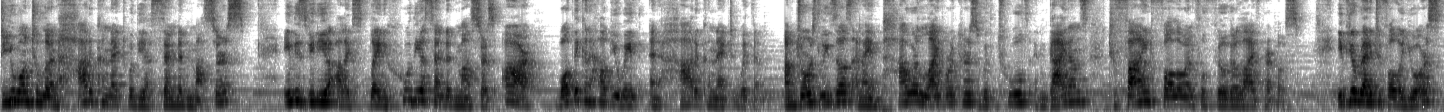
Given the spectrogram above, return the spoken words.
Do you want to learn how to connect with the Ascended Masters? In this video, I'll explain who the Ascended Masters are, what they can help you with, and how to connect with them. I'm George Lizos and I empower lightworkers with tools and guidance to find, follow, and fulfill their life purpose. If you're ready to follow yours,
